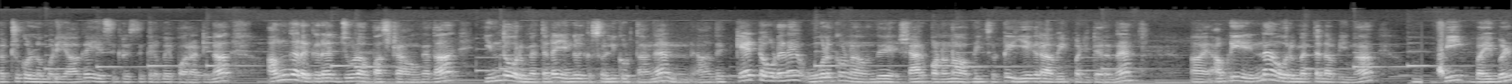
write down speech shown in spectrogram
கற்றுக்கொள்ளும்படியாக இயேசு கிறிஸ்து கிருபை பாராட்டினார். அங்க இருக்கிற ஜூடா பாஸ்டர் அவங்க தான் இந்த ஒரு மெத்தடை எங்களுக்கு சொல்லி கொடுத்தாங்க. அது கேட்ட உடனே உங்களுக்கும் நான் வந்து ஷேர் பண்ணணும் அப்படின்னு சொல்லிட்டு ஈகரா வெயிட் பண்ணிட்டு இருந்தேன். அப்படி என்ன ஒரு மெத்தட் அப்படின்னா B Bible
